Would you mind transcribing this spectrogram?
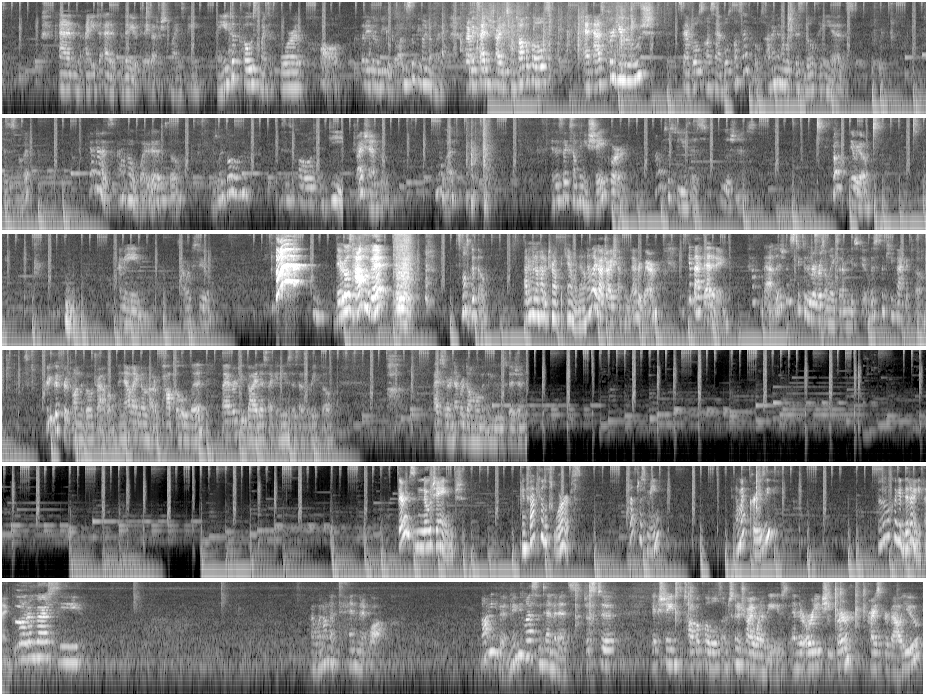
And I need to edit the video today. That just reminds me. I need to post my Sephora haul that I did a week ago. I'm so behind on life. But I'm excited to try these from Topicals. And as per usual, samples on samples on samples. I don't even know what this little thingy is. Does it smell good? Yeah, it does. I don't know what it is though. Here's my phone. This is called D Dry Shampoo. You know what? Is this like something you shake or how am I supposed to use this? Foolishness. Oh, here we go. I mean, that works too. There goes half of it. it smells good though. I don't even know how to turn off the camera now. Now that I got dry shampoo everywhere, let's get back to editing. How about that. Let's just stick to the rivers and lakes that I'm used to. This is a cute package though It's pretty good for on-the-go travel. And now that I know how to pop the whole lid, if I ever do buy this, I can use this as a refill. I swear, never a dull moment when you lose vision. No change. In fact, it looks worse. Is that just me? Am I crazy? It Doesn't look like it did anything. Lord of mercy. I went on a 10 minute walk. Not even, maybe less than 10 minutes, just to exchange the topicals. I'm just gonna try one of these, and they're already cheaper, price per value,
